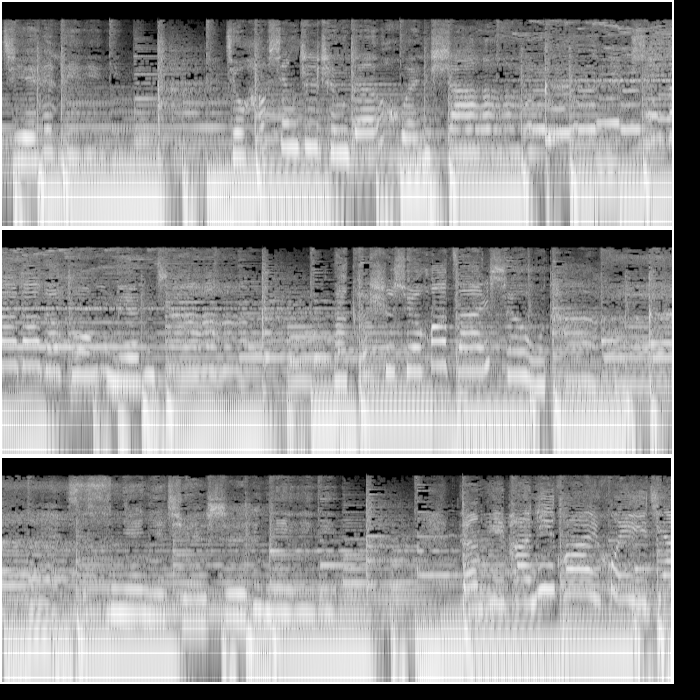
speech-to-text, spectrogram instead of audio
界里，就好像织成的婚纱。家，那可是雪花在笑它，思思念念全是你，等你盼你快回家。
